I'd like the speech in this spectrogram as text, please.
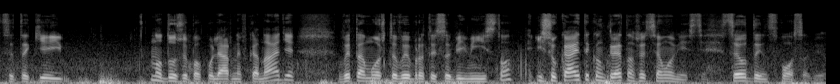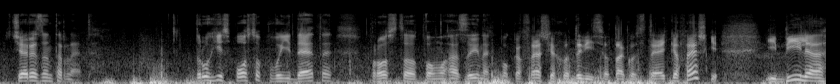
Це такий ну, дуже популярний в Канаді. Ви там можете вибрати собі місто і шукайте конкретно вже в цьому місті. Це один з способів через інтернет. Другий спосіб ви йдете просто по магазинах, по кафешках. От дивіться, отак от стоять кафешки, і біля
